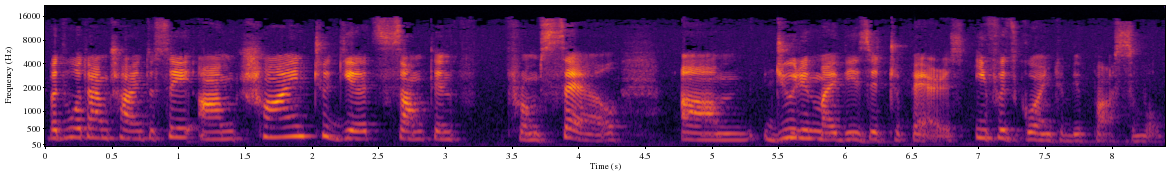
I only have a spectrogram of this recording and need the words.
but what i'm trying to say i'm trying to get something from sale um, during my visit to paris if it's going to be possible.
